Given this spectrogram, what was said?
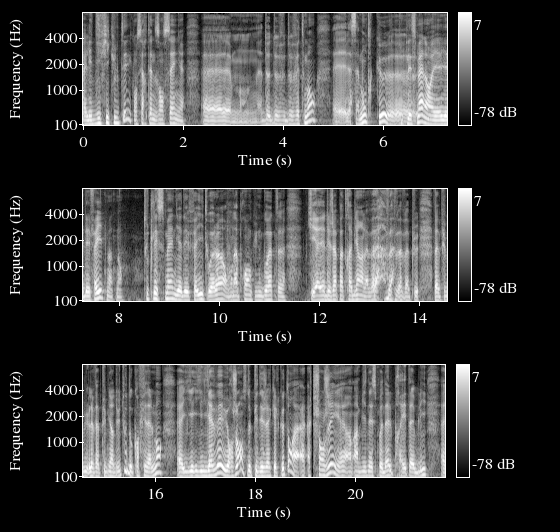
euh, les difficultés qu'ont certaines enseignes de, de- de vêtements, ça montre que... Toutes les semaines, hein, il y a- il y a des faillites maintenant. toutes les semaines, il y a des faillites, ou alors on apprend qu'une boîte qui est déjà pas très bien, là, va, plus, va, plus, bien du tout. Donc en, finalement, euh, il y- y avait urgence depuis déjà quelques temps à, changer un, un business model préétabli, euh,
